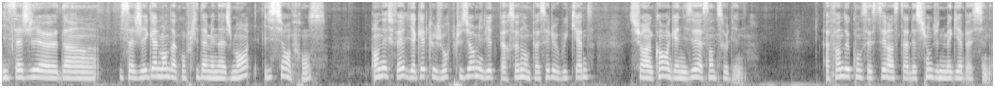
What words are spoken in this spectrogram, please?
Il s'agit, euh, d'un... Il s'agit également d'un conflit d'aménagement ici en France, en effet, il y a quelques jours, plusieurs milliers de personnes ont passé le week-end sur un camp organisé à Sainte-Soline, afin de contester l'installation d'une méga-bassine.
